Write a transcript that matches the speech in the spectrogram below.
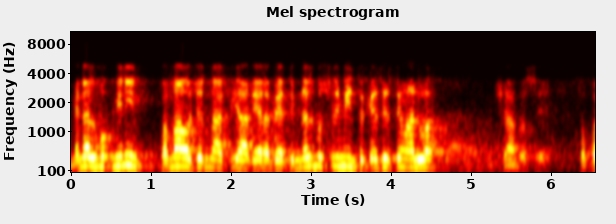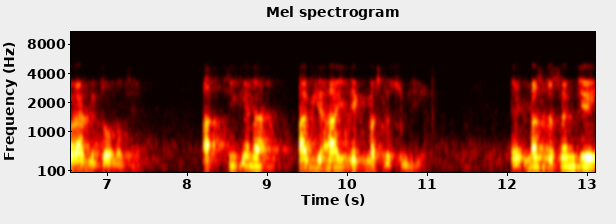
من المؤمنین، فما وجدنا فيها غیر بیت من المسلمین۔ تو کیسے استعمال ہوا؟ شابس سے تو قرآن میں دونوں تھے۔ اب ٹھیک ہے نا؟ اب یہاں ایک مسئلہ سنیے۔ ایک مسئلہ سمجھے،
